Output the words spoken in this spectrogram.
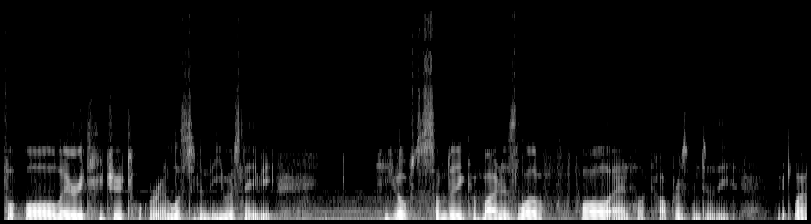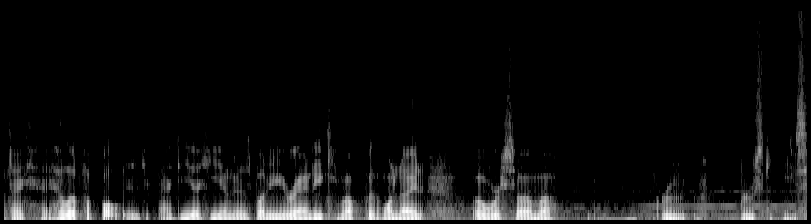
football, Larry TJ Toller enlisted in the U.S. Navy. He hopes to someday combine his love of football and helicopters into the Atlantic Hilla Football League, an idea he and his buddy Randy came up with one night over some uh, brew, brewskis.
